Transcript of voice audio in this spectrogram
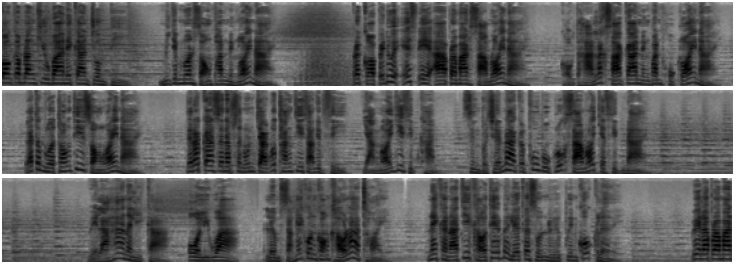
กองกำลังคิวบาในการโจมตี มีจำนวน 2,100 นาย ประกอบไปด้วย FAR ประมาณ 300 นายกองทหารรักษาการ 1,600 นาย และตำรวจท้องที่ 200 นาย ได้รับการสนับสนุนจากรถถัง T34 อย่างน้อย 20 คัน ซึ่งเผชิญหน้ากับผู้บุกรุก 370 นาย เวลา 5 นาฬิกา โอลิวาเริ่มสั่งให้คนของเขาล่าถอย ในขณะที่เขาแทบไม่เหลือกระสุนหรือปืนโคกเลย เวลาประมาณ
